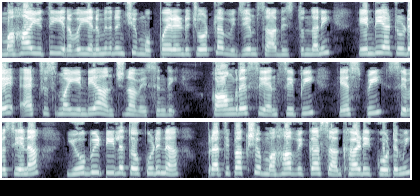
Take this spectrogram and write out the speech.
మహాయుతి ఇరవై ఎనిమిది నుంచి ముప్పై రెండు చోట్ల విజయం సాధిస్తుందని India Today Axis My India అంచనా వేసింది. కాంగ్రెస్ ఎన్సీపీ ఎస్పీ శివసేన యూబీటీలతో కూడిన ప్రతిపక్ష మహావికాస్ అఘాడీ కూటమి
